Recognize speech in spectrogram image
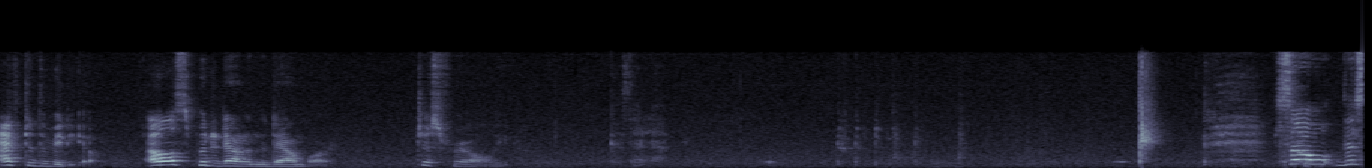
after the video. I'll also put it down in the down bar, just for all of you. So, this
